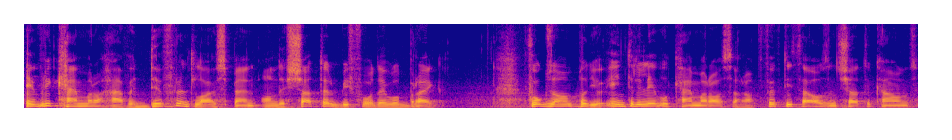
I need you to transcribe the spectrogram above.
Every camera have a different lifespan on the shutter before they will break. For example, your entry-level cameras around 50,000 shutter counts,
